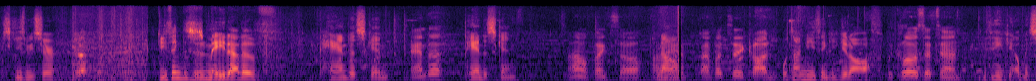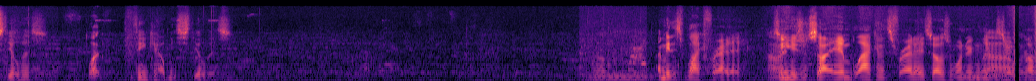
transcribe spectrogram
Excuse me, sir. Yeah. Do you think this is made out of panda skin? Panda? Panda skin? I don't think so. I No? mean, I'm about to say cotton. What time do you think you get off? We close at 10. You think you can help me steal this? What? You think you can help me steal this? Um, I mean, it's Black Friday. So, Alright. usually, so I am black and it's Friday, so I was wondering, like, is there any No. possible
